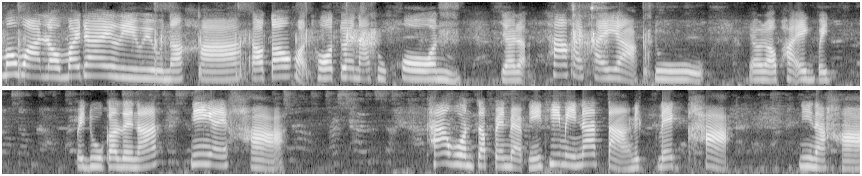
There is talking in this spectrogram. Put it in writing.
เมื่อวานเราไม่ได้รีวิวนะคะ เราต้องขอโทษด้วยนะทุกคน เดี๋ยวถ้าใครๆอยากดู เดี๋ยวเราพาเองไปไปดูกันเลยนะ นี่ไงค่ะ ข้างบนจะเป็นแบบนี้ที่มีหน้าต่างเล็กๆค่ะ นี่นะคะ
